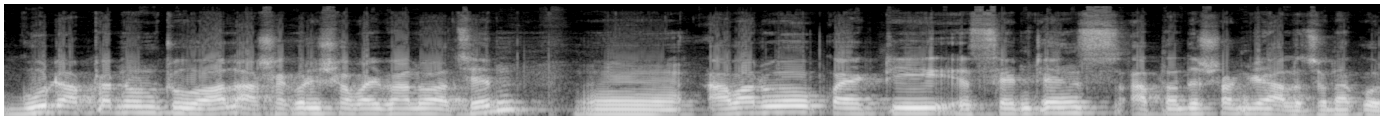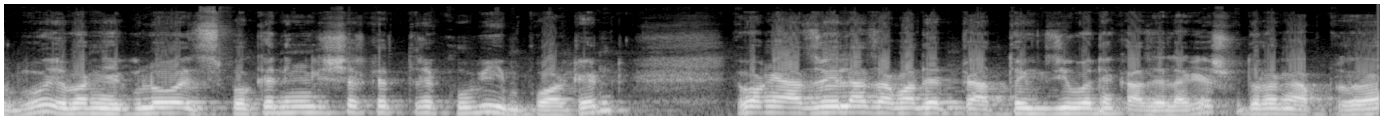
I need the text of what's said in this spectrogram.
গুড আফটারনুন টু অল আশা করি সবাই ভালো আছেন। আবারও কয়েকটি সেন্টেন্স আপনাদের সঙ্গে আলোচনা করব এবং এগুলো স্পোকেন ইংলিশের ক্ষেত্রে খুবই ইম্পর্ট্যান্ট এবং অ্যাজ ওয়েল আজ আমাদের প্রাত্যহিক জীবনে কাজে লাগে। সুতরাং আপনারা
